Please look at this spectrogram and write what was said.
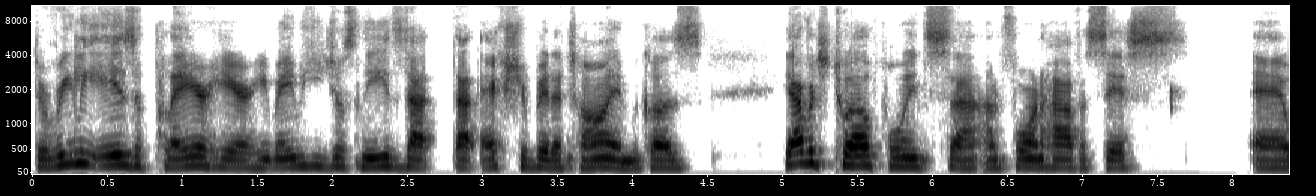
there really is a player here. He maybe he just needs that that extra bit of time because he averaged 12 points uh, and four and a half assists uh,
